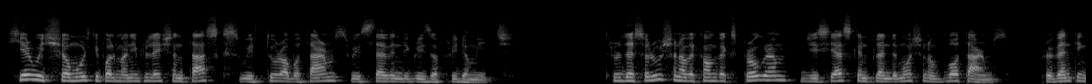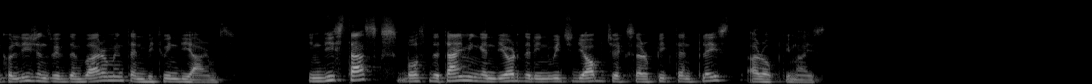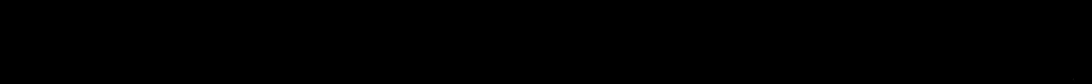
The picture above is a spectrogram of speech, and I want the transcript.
Here we show multiple manipulation tasks with two robot arms with 7 degrees of freedom each. Through the solution of a convex program, GCS can plan the motion of both arms, preventing collisions with the environment and between the arms. In these tasks, both the timing and the order in which the objects are picked and placed are optimized.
